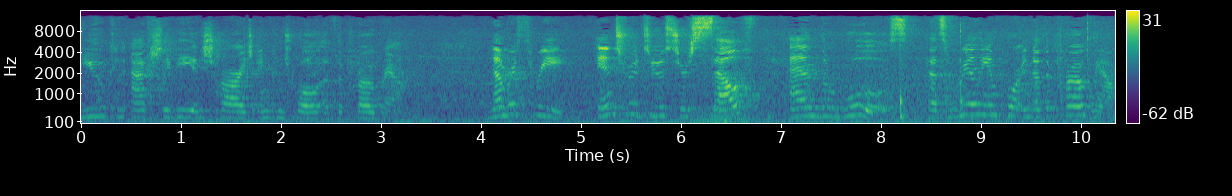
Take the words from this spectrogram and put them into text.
you can actually be in charge and control of the program. Number three, introduce yourself and the rules. That's really important of the program.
